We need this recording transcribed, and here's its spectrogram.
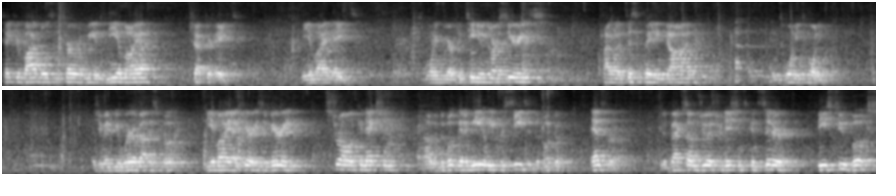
Take your Bibles and turn with me in Nehemiah chapter 8. Nehemiah 8. This morning we are continuing our series titled Anticipating God in 2020. As you may be aware about this book, Nehemiah carries a very strong connection uh, with the book that immediately precedes it, the book of Ezra. And in fact, some Jewish traditions consider these two books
